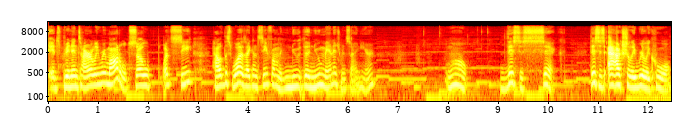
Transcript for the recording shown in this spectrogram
it's been entirely remodeled, so let's see how this was. I can see from new, the new management sign here. Whoa. This is sick. This is actually really cool.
